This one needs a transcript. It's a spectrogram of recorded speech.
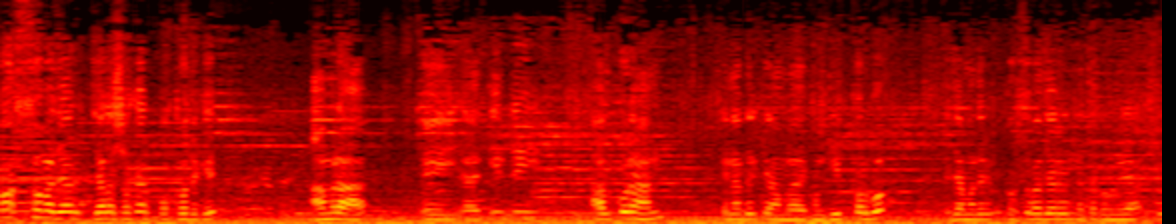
কক্সবাজার জেলা শাখার পক্ষ থেকে আমরা এই তিনটি আল কোরআন এনাদেরকে আমরা এখন গিফট করব। এই যে আমাদের কক্সবাজারের নেতাকর্মীরা একটু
